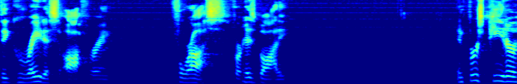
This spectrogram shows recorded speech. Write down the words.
the greatest offering for us, for his body. In 1 Peter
